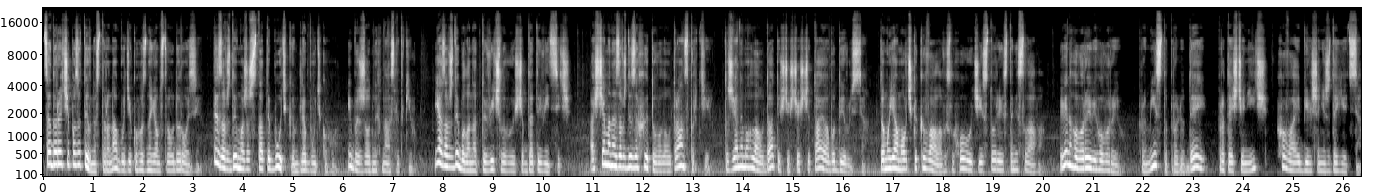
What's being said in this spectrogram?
Це, до речі, позитивна сторона будь-якого знайомства у дорозі. Ти завжди можеш стати будь-ким для будь-кого і без жодних наслідків. Я завжди була надто вічливою, щоб дати відсіч. А ще мене завжди захитувала у транспорті, тож я не могла удати, що щось читаю або дивлюся. Тому я мовчки кивала, вислуховуючи історії Станіслава. Він говорив і говорив про місто, про людей, про те, що ніч ховає більше, ніж здається.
